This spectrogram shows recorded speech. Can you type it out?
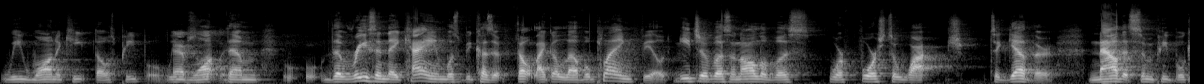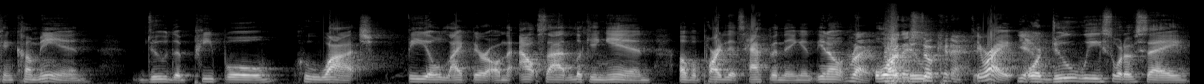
we want to keep those people. We Absolutely. want them. The reason they came was because it felt like a level playing field. Mm-hmm. Each of us and all of us were forced to watch together. Now that some people can come in, do the people who watch feel like they're on the outside looking in of a party that's happening and you know Right. or Are they still connected? right Yeah. or do we sort of say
